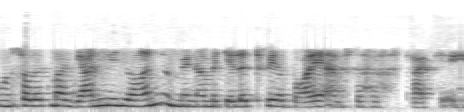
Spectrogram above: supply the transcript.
Ons sal dit maar Jannie en Johan noem en dan met julle twee baie ernstige gesprekke hê.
